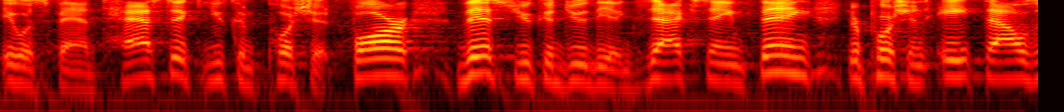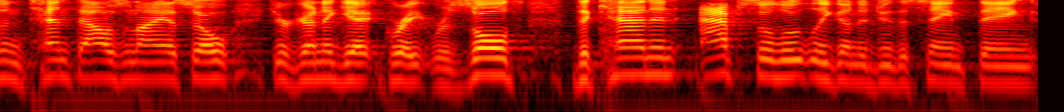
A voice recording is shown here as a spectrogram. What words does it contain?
It was fantastic. You can push it far. This, you could do the exact same thing. You're pushing 8,000, 10,000 ISO. You're going to get great results. The Canon, absolutely going to do the same thing.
